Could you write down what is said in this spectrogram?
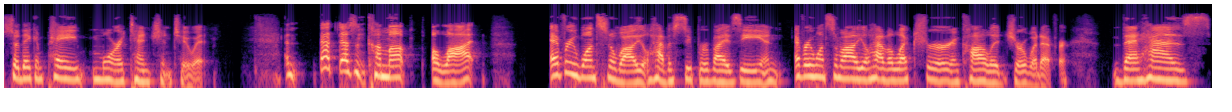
so they can pay more attention to it. And that doesn't come up a lot. Every once in a while you'll have a supervisee and every once in a while you'll have a lecturer in college or whatever that has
